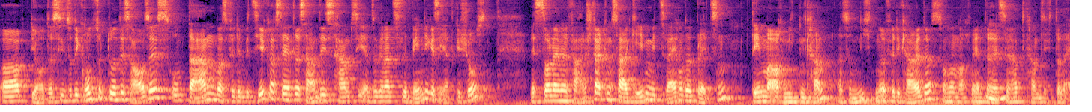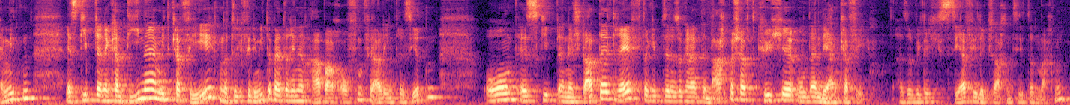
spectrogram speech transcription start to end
Ja, das sind so die Grundstrukturen des Hauses. Und dann, was für den Bezirk auch sehr interessant ist, haben sie ein sogenanntes lebendiges Erdgeschoss. Es soll einen Veranstaltungssaal geben mit 200 Plätzen, den man auch mieten kann. Also nicht nur für die Caritas, sondern auch wer Interesse mhm. hat, kann sich dort einmieten. Es gibt eine Kantine mit Kaffee, natürlich für die Mitarbeiterinnen, aber auch offen für alle Interessierten. Und es gibt einen Stadtteiltreff, da gibt es eine sogenannte Nachbarschaftsküche und ein Lerncafé. Also wirklich sehr viele Sachen, die sie dann machen.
